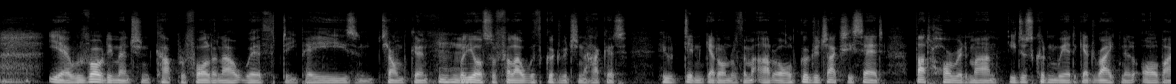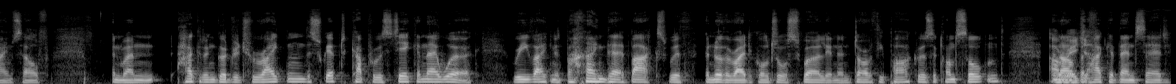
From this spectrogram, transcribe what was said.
Yeah, we've already mentioned Capra falling out with DPs and Tiomkin, mm-hmm. but he also fell out with Goodrich and Hackett, who didn't get on with them at all. Goodrich actually said, that horrid man, he just couldn't wait to get writing it all by himself. And when Hackett and Goodrich were writing the script, Capra was taking their work, rewriting it behind their backs with another writer called Jo Swerling and Dorothy Parker as a consultant. And Outrageous. Albert Hackett then said,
